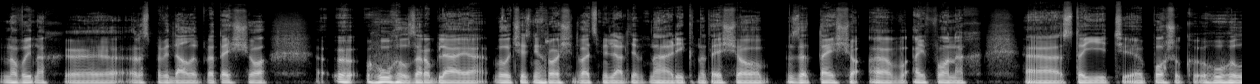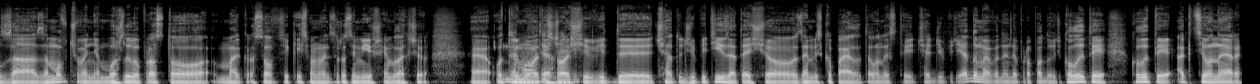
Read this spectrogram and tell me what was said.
новинах е, розповідали про те, що е, Google заробляє величезні гроші 20 мільярдів на рік на те, що за те, що е, в айфонах е, стоїть е, пошук Google за замовчуванням. Можливо, просто Microsoft в якийсь момент зрозуміє, що їм легше отримувати Домовитись, гроші від чату GPT за те, що замість Copilot у них стоїть чат GPT. Я думаю, вони не пропадуть. Коли ти, коли ти акціонер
